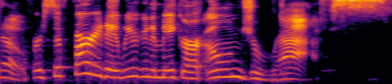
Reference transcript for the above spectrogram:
So for Safari Day, we are going to make our own giraffes.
